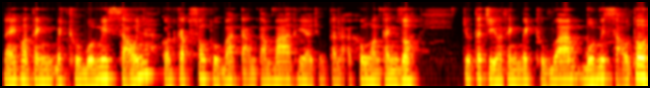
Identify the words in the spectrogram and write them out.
đấy, hoàn thành bạch thủ 46 nhá. Còn cặp song thủ 3883 thì à, chúng ta đã không hoàn thành rồi. Chúng ta chỉ hoàn thành bạch thủ 3 46 thôi.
